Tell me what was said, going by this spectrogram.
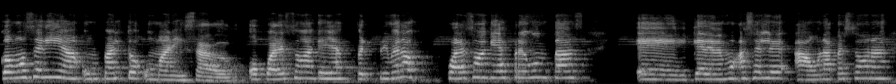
¿cómo sería un parto humanizado? ¿O cuáles son aquellas, primero, cuáles son aquellas preguntas eh, que debemos hacerle a una persona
